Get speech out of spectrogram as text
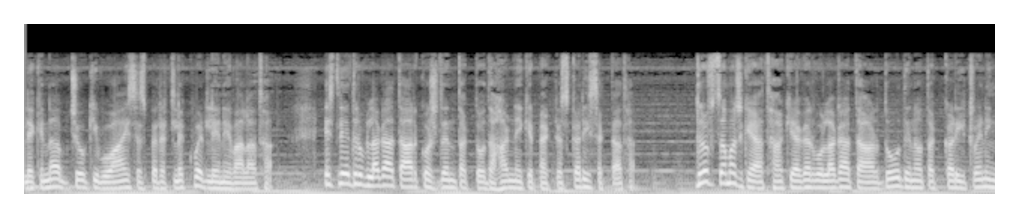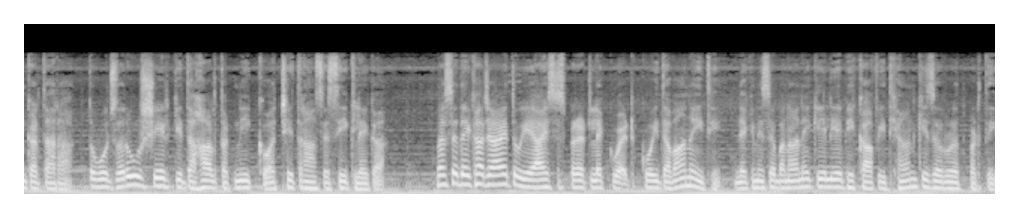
लेकिन अब जो कि वो आइस स्पिरिट लिक्विड लेने वाला था, इसलिए ध्रुव लगातार कुछ दिन तक तो दहाड़ने की प्रैक्टिस कर ही सकता था। ध्रुव समझ गया था कि अगर वो लगातार दो दिनों तक कड़ी ट्रेनिंग करता रहा तो वो ज़रूर शेर की दहाड़ तकनीक को अच्छी तरह से सीख लेगा। वैसे देखा जाए तो ये आइस स्प्रेड लिक्विड कोई दवा नहीं थी, लेकिन इसे बनाने के लिए भी काफ़ी ध्यान की ज़रूरत पड़ती।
